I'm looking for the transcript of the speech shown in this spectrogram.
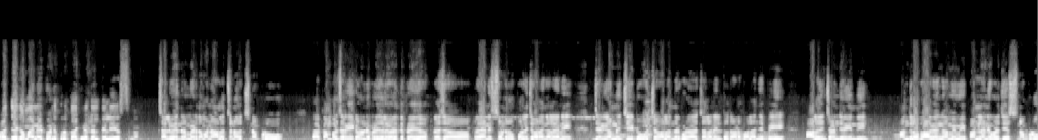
ప్రత్యేకమైనటువంటి కృతజ్ఞతలు తెలియజేస్తున్నాం. చలివేంద్రం పెడదామన్న ఆలోచన వచ్చినప్పుడు కంపల్సరీగా ఇక్కడ ఉండే ప్రజలు ఎవరైతే ప్రజ ప్రజ ప్రయాణిస్తుంటారో ఉప్పల్ నుంచి వరంగల్ కానీ జనగాం నుంచి ఇటు వచ్చే వాళ్ళందరూ కూడా చల్లనీళ్ళతో తడపాలని చెప్పి ఆలోచించడం జరిగింది. అందులో భాగంగా మేము ఈ పనులన్నీ కూడా చేస్తున్నప్పుడు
